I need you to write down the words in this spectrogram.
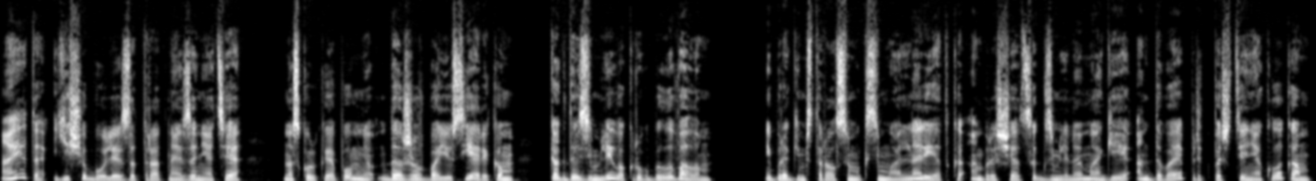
а это еще более затратное занятие. Насколько я помню, даже в бою с Яриком, когда земли вокруг было валом. Ибрагим старался максимально редко обращаться к земляной магии, отдавая предпочтение кулакам.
